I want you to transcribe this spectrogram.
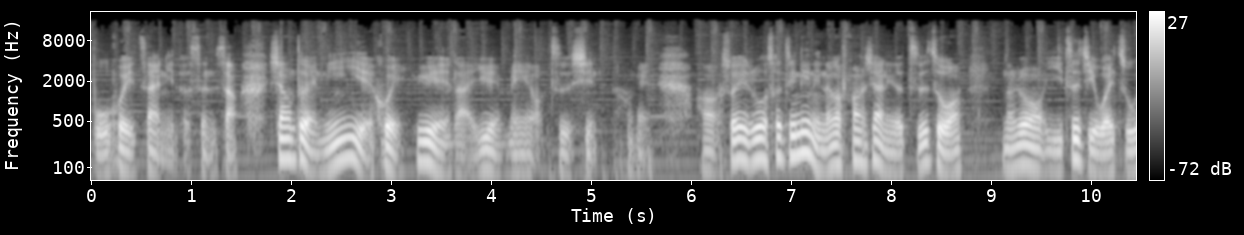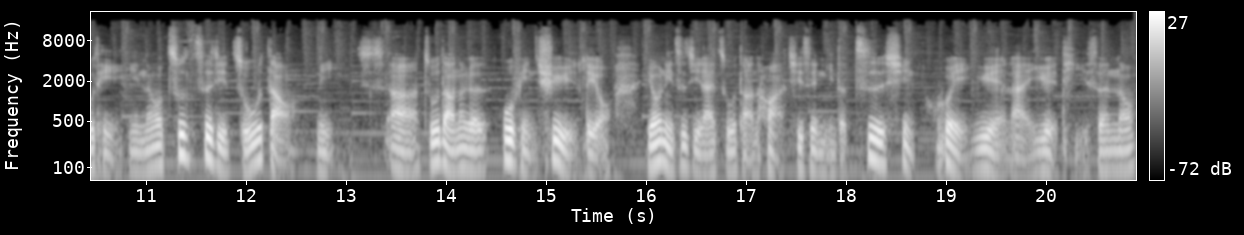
不会在你的身上，相对你也会越来越没有自信。OK，好，所以如果说今天你能够放下你的执着，能够以自己为主体，你能够自自己主导你啊，主导那个物品去留，由你自己来主导的话，其实你的自信会越来越提升哦。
